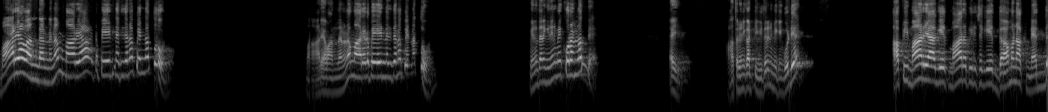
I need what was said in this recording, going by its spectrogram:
මායාව අන්දන්න නම් මායාට පේන්නේ නැති තැනක් වෙන්නත් ඕන. මායාව අන්දන්න නම් මායාට පේන්නේ නැති තැනක් වෙන්නත් ඕන. වෙන තැනක ඉඳන් මේක කරන්නවත් බෑ. ඇයි? හතරවෙනි කට්ටිය විතරනේ මේකෙන් ගොඩ යන්නේ. අපි මාර්යාගේ මාර පිරිසගේ ගමනක් නැද්ද?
